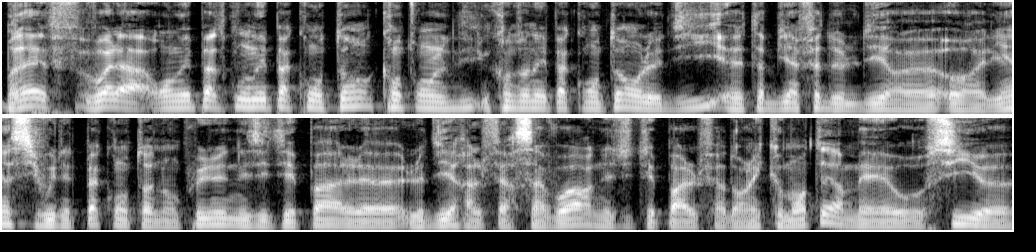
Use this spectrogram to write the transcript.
Bref, voilà, on n'est pas, on n'est pas content. Quand on le dit, quand on n'est pas content, on le dit. Euh, T'as bien fait de le dire, euh, Aurélien. Si vous n'êtes pas content non plus, n'hésitez pas à le, dire, à le faire savoir. N'hésitez pas à le faire dans les commentaires, mais aussi euh,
